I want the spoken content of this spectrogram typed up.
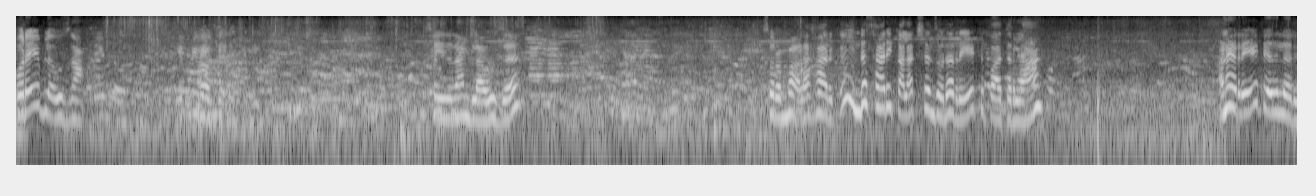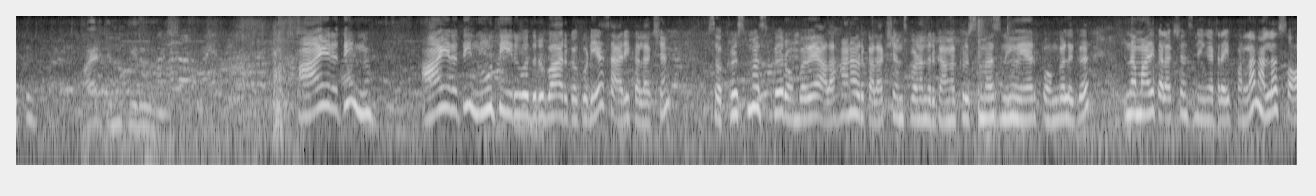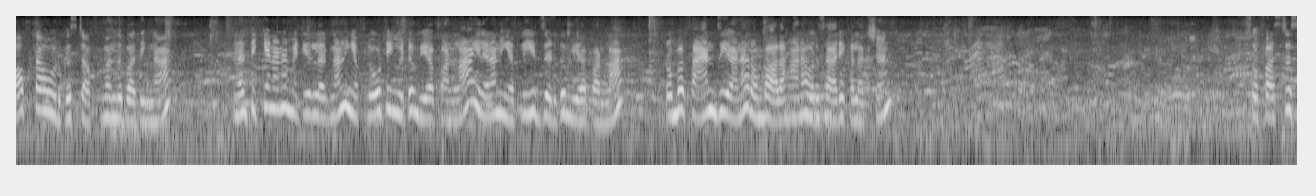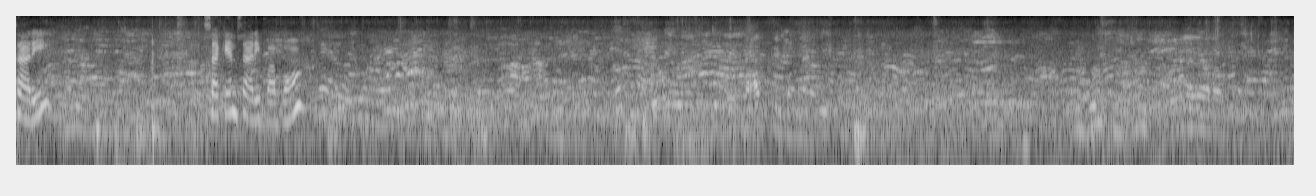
ஒரே ப்ளவுஸ் தான். ஓகே ஸோ இதுதான் ப்ளவுஸு ஸோ ரொம்ப அழகாக இருக்குது இந்த சாரீ கலெக்ஷன்ஸோட ரேட்டு பார்த்துடலாம் ஆனால் ரேட் எதில் இருக்குது ஆயிரத்தி ஆயிரத்தி நூ ஆயிரத்தி நூற்றி இருபது ரூபா இருக்கக்கூடிய சாரீ கலெக்ஷன் ஸோ கிறிஸ்மஸ்க்கு ரொம்பவே அழகான ஒரு கலெக்ஷன்ஸ் கொண்டு வந்திருக்காங்க. கிறிஸ்மஸ் நியூ இயர் பொங்கலுக்கு. இந்த மாதிரி கலெக்ஷன்ஸ் நீங்கள் ட்ரை பண்ணலாம். நல்லா சாஃப்ட்டாகவும் இருக்குது ஸ்டஃப் வந்து பார்த்திங்கன்னா ஏன்னா திக்கனான மெட்டீரியல் இருக்குனால நீங்கள் ஃப்ளோட்டிங் விட்டும் வியர் பண்ணலாம். இல்லைனா நீங்கள் ப்ளீட்ஸ் எடுத்தும் வியர் பண்ணலாம். ரொம்ப ஃபேன்சியான ரொம்ப அழகான ஒரு saree collection so first saree second saree பார்ப்போம்.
